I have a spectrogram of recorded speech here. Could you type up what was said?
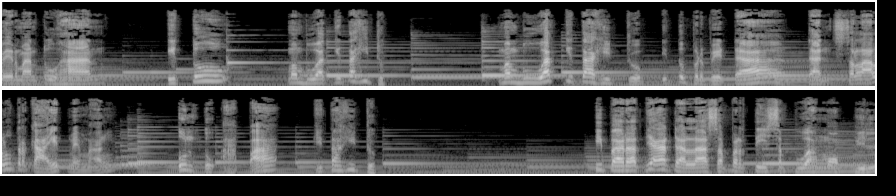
firman Tuhan itu membuat kita hidup membuat kita hidup itu berbeda dan selalu terkait memang untuk apa kita hidup. Ibaratnya adalah seperti sebuah mobil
